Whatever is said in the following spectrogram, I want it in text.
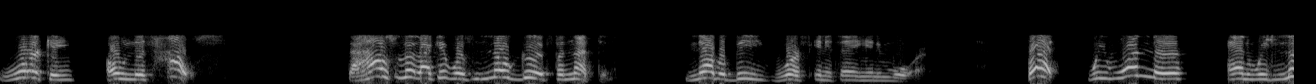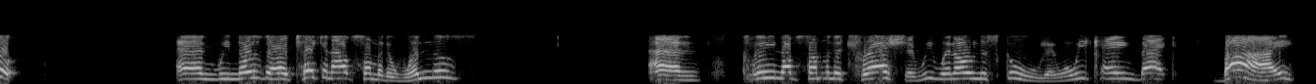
working on this house. The house looked like it was no good for nothing, never be worth anything anymore. But we wonder and we look and we noticed they had taken out some of the windows and cleaned up some of the trash, and we went on to school. And when we came back by,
